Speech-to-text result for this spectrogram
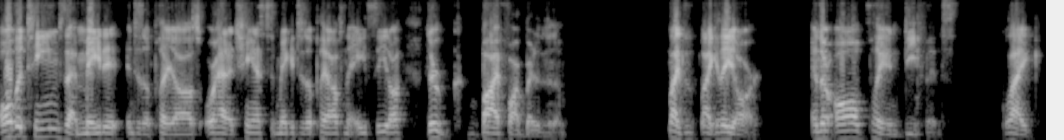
all the teams that made it into the playoffs or had a chance to make it to the playoffs in the eighth seed, they're by far better than them. Like like they are, and they're all playing defense, like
